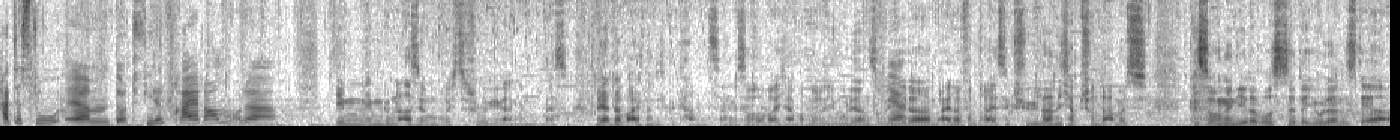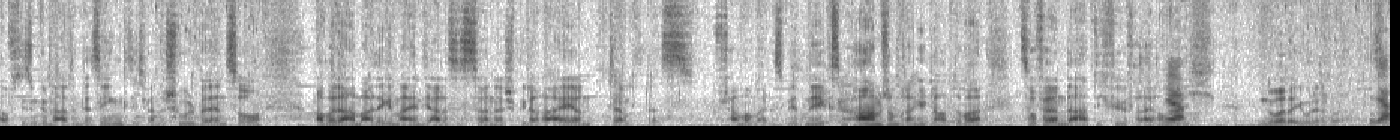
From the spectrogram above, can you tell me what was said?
hattest du ähm, dort viel Freiraum oder? Im, Im Gymnasium, wo ich zur Schule gegangen bin, weißt du, ja, da war ich noch nicht bekannt, sagen wir so. Da war ich einfach nur der Julian, so wie Ja. jeder, einer von 30 Schülern. Ich habe schon damals gesungen, jeder wusste, der Julian ist der auf diesem Gymnasium, der singt. Ich war in der Schulband, so. Aber da haben alle gemeint, ja, das ist so eine Spielerei und ähm, das schauen wir mal, das wird nichts. Ein paar haben schon dran geglaubt, aber insofern, da hatte ich viel Freiraum, Ja. weil ich nur der Julian war. Ja.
